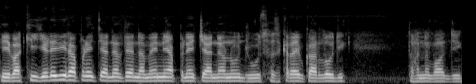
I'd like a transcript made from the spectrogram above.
ਤੇ ਬਾਕੀ ਜਿਹੜੇ ਵੀਰ ਆਪਣੇ ਚੈਨਲ ਤੇ ਨਵੇਂ ਨੇ, ਆਪਣੇ ਚੈਨਲ ਨੂੰ ਜਰੂਰ ਸਬਸਕ੍ਰਾਈਬ ਕਰ ਲਓ ਜੀ। ਧੰਨਵਾਦ ਜੀ।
